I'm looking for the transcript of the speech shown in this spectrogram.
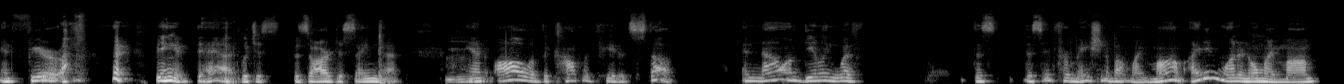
and fear of being a dad, which is bizarre just saying that, mm-hmm. and all of the complicated stuff. And now I'm dealing with this this information about my mom. I didn't want to know my mom,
